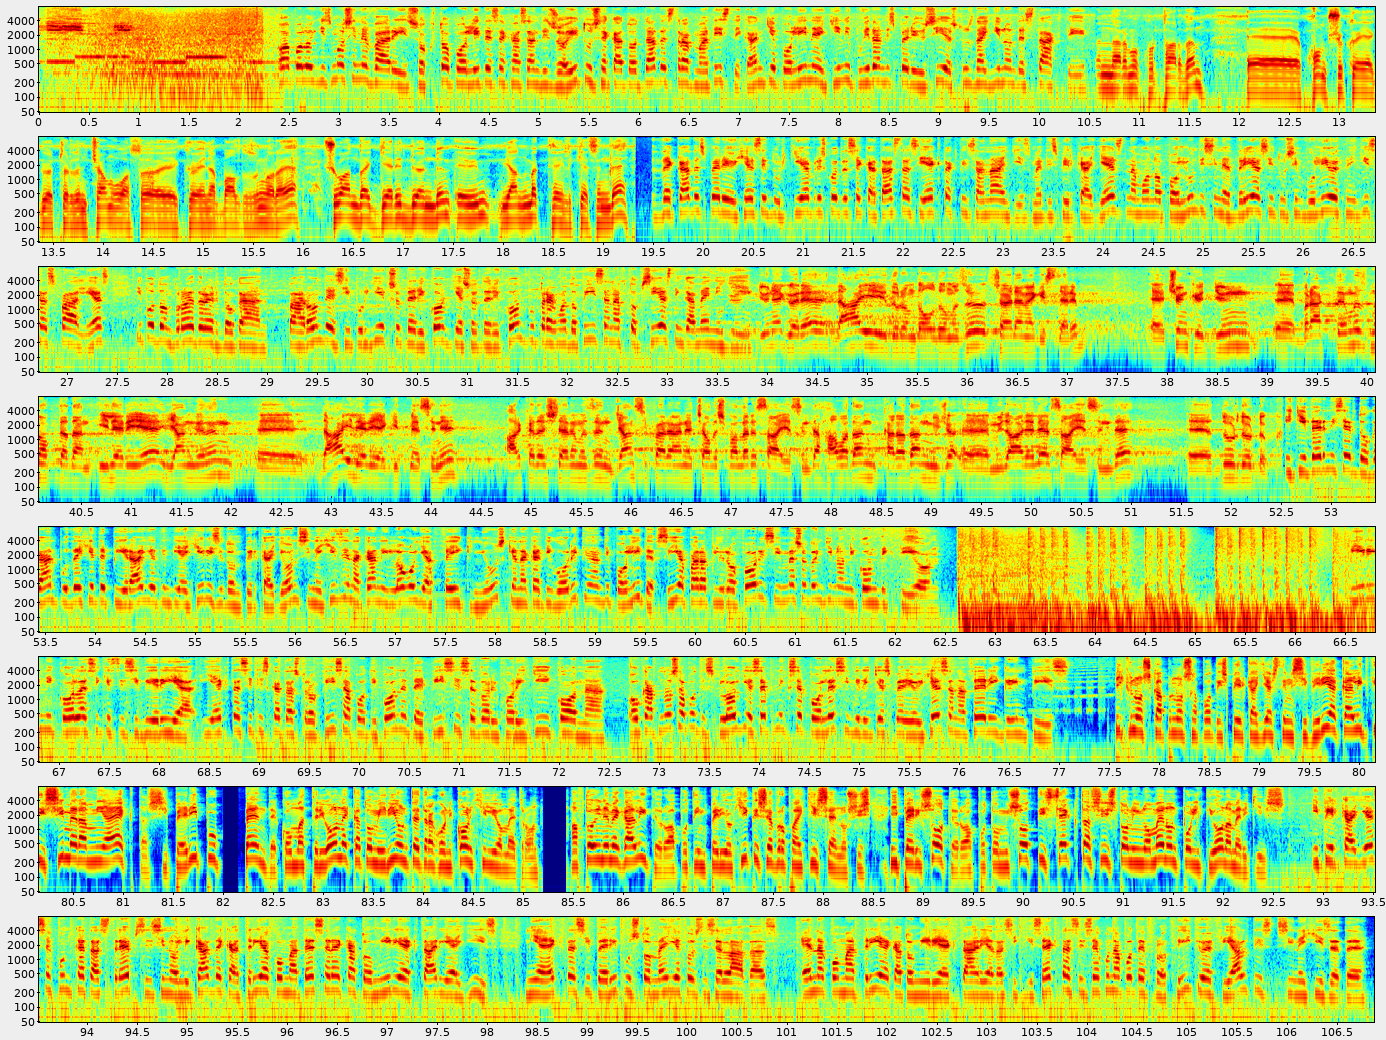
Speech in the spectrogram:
Ο απολογισμός είναι βαρύς. Οκτώ πολίτες έχασαν τη ζωή τους, εκατοντάδες τραυματίστηκαν και πολλοί είναι εκείνοι που είδαν τις περιουσίες τους να γίνονται στάχτη. Onlarımı kurtardım. Ee, komşu köye götürdüm. Çamuvası e, köyüne Baldız'ın oraya. Şu anda geri döndüm. Evim yanmak tehlikesinde. Δεκάδες περιοχές στην Τουρκία βρίσκονται σε κατάσταση έκτακτης ανάγκης, με τις πυρκαγιές να μονοπολούν τη συνεδρίαση του Συμβουλίου Εθνικής Ασφάλειας υπό τον πρόεδρο Ερντογάν. Παρόντες οι Υπουργοί Εξωτερικών και Εσωτερικών που πραγματοποίησαν αυτοψία στην καμένη γη. Düne göre daha iyi durumda olduğumuzu söylemek isterim. E, Çünkü dün e, bıraktığımız noktadan ileriye yangının e, daha ileriye gitmesini arkadaşlarımızın can siperhane çalışmaları sayesinde havadan karadan müca- e, müdahaleler sayesinde e, durdurduk. Η κυβέρνηση Ερντογάν που δέχεται πειρά για την διαχείριση των πυρκαγιών συνεχίζει να κάνει λόγο για fake news και να κατηγορεί την αντιπολίτευση για παραπληροφόρηση μέσω των κοινωνικών δικτύων. Κόλαση και στη Σιβηρία. Η έκταση της καταστροφής αποτυπώνεται επίσης σε δορυφορική εικόνα. Ο καπνός από τις φλόγες έπνιξε πολλές σιβηρικές περιοχές, αναφέρει η Greenpeace. Πύκνος καπνός από τις πυρκαγιές στην Σιβηρία καλύπτει σήμερα μια έκταση περίπου 5,3 εκατομμυρίων τετραγωνικών χιλιόμετρων. Αυτό είναι μεγαλύτερο από την περιοχή της Ευρωπαϊκής Ένωσης ή περισσότερο από το μισό της έκτασης των Ηνωμένων Πολιτειών Αμερικής. Οι πυρκαγιές έχουν καταστρέψει συνολικά 13,4 εκατομμύρια εκτάρια γης, μια έκταση περίπου στο μέγεθος της Ελλάδας. 1,3 εκατομμύρια εκτάρια δασικής έκτασης έχουν αποτεφρωθεί και ο εφιάλτης συνεχίζεται.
